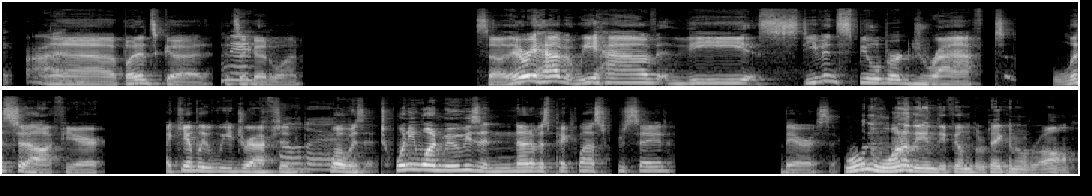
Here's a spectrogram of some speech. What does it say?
pick that. Yeah, but it's good. It's a good one. So there we have it. We have the Steven Spielberg draft listed off here. I can't believe we drafted what was it? 21 movies and none of us picked Last Crusade. Embarrassing. Only one of the indie films were taken overall.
